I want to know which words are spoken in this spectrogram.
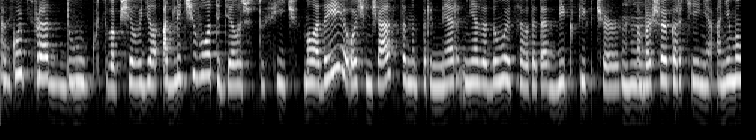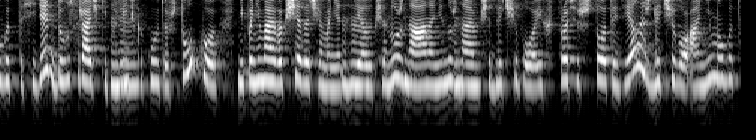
какой продукт mm. вообще вы делаете, а для чего ты делаешь эту фичу. Молодые очень часто, например, не задумываются вот это big picture, mm-hmm. о большой картине. Они могут сидеть до усрачки, пилить mm-hmm. какую-то штуку, не понимая вообще, зачем они mm-hmm. это делают, вообще нужна она, не нужна, mm-hmm. вообще для чего. Их их спросишь, что ты делаешь, для чего, а они могут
